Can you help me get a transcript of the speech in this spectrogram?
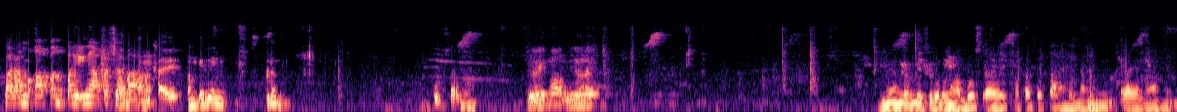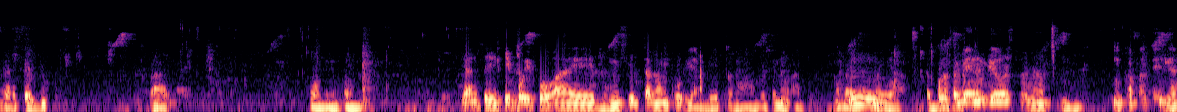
Para makapagpahinga pa siya ba? Ang, ay, ang iring. Pusa mo. Tuloy mo, tuloy. Ngayong gabi siguro mga boss ay kakasukahin ng try ng Garted. But, huwag nito. Yan, si Kiboy po ay bumisita lang po yan dito mga boss. no? At mamaya-maya gabi. Sabihin ng viewers mo na magkapatid na.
